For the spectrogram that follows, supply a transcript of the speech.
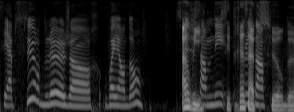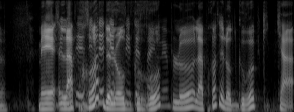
c'est absurde, là. Genre, voyons donc. Ah oui, c'est très absurde. Mais la prof de l'autre groupe, là, la prof de l'autre groupe qui, qui, a-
